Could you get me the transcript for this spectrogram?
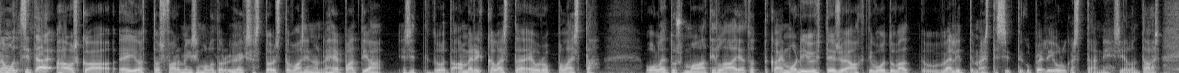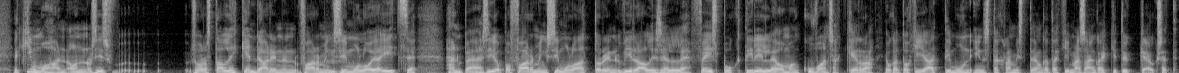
No mutta sitä hauskaa ei ole tuossa Farming Simulator 19, vaan siinä on ne hepat ja, ja sitten tuota amerikkalaista ja eurooppalaista oletusmaatilaa ja totta kai modiyhteisö aktivoitu välittömästi sitten kun peli julkaistaan, niin siellä on taas. Ja Kimmohan on siis suorastaan legendaarinen farming simuloija itse. Hän pääsi jopa farming simulaattorin viralliselle Facebook-tilille oman kuvansa kerran, joka toki jaetti mun Instagramista, jonka takia mä sain kaikki tykkäykset.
